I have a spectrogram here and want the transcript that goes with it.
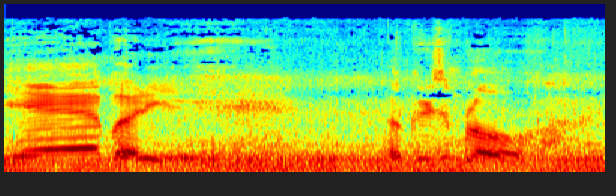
Yeah, buddy. Hookers and blow.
